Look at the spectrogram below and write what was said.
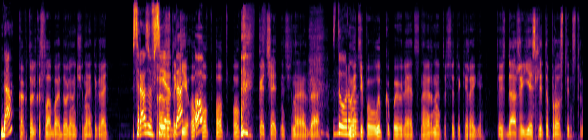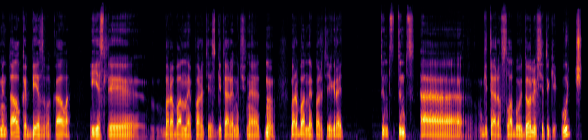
Да? Как только слабая доля начинает играть, Сразу все, сразу да? такие оп-оп-оп-оп качать начинают, да. здорово. Ну и типа улыбка появляется. Наверное, это все-таки регги. То есть даже если это просто инструменталка без вокала, и если барабанная партия с гитарой начинает, ну, барабанная партия играть тынц-тынц, а гитара в слабую долю, все такие уч,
